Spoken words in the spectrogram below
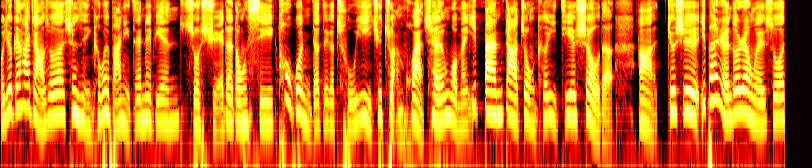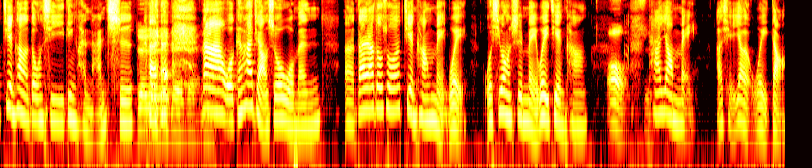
我就跟他讲说，顺子，你可不可以把你在那边所学的东西，透过你的这个厨艺去转换成我们一般大众可以接受的啊？就是一般人都认为说健康的东西一定很难吃，对对对对对。那我跟他讲说，我们呃，大家都说健康美味，我希望是美味健康，哦，是它要美，而且要有味道，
